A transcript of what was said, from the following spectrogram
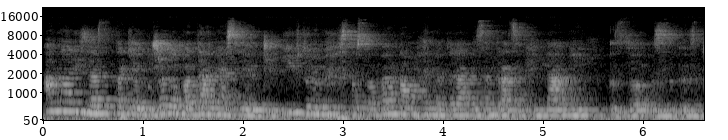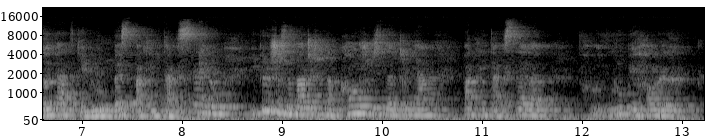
Analiza takiego dużego badania CLGP, w którym stosowano chemioterapię z antracyklinami z, z, z, dodatkiem lub bez paklitakselu i proszę zobaczyć na korzyść leczenia paklitaxelem w, w grupie chorych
